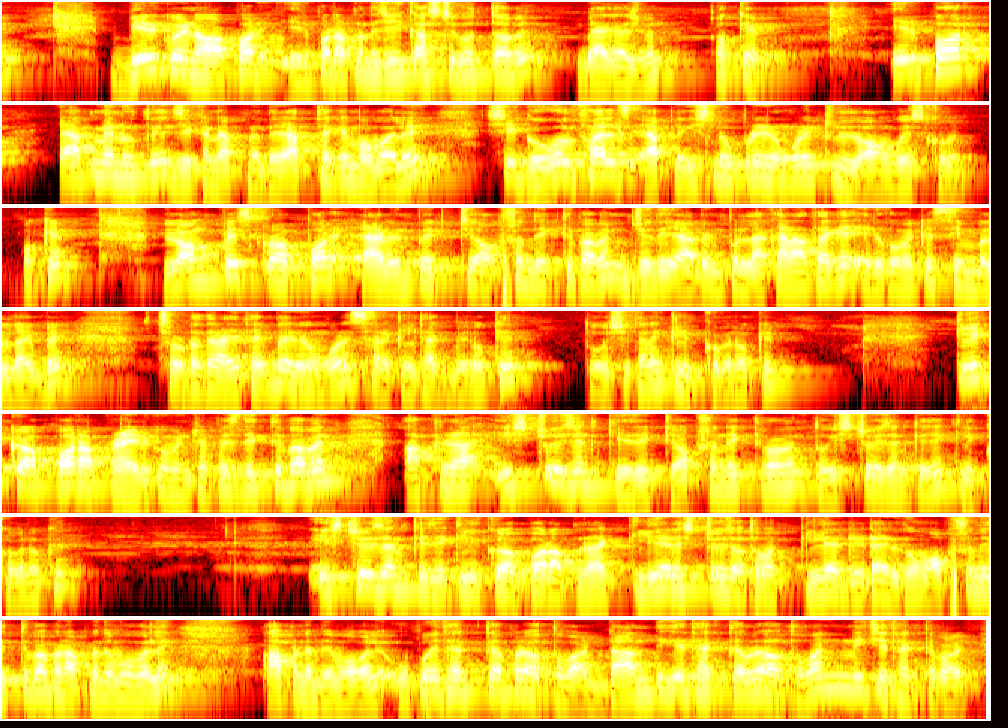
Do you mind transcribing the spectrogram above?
বের করে নেওয়ার পর এরপর আপনাদের যেই কাজটি করতে হবে ব্যাগ আসবেন ওকে এরপর অ্যাপ মেনুতে যেখানে আপনাদের অ্যাপ থাকে মোবাইলে সেই গুগল ফাইলস অ্যাপ্লিকেশনের উপরে এরকম করে একটু লং প্রেস করবেন ওকে লং প্রেস করার পর অ্যাপ ইনপো একটি অপশন দেখতে পাবেন। যদি অ্যাপ ইনপো লেখা না থাকে, এরকম একটি সিম্বল থাকবে ছোটোতে আই থাকবে, এরকম করে সার্কেল থাকবে ওকে তো সেখানে ক্লিক করবেন ওকে ক্লিক করার পর আপনারা এরকম ইন্টারফেস দেখতে পাবেন। আপনারা স্টোরেজ অ্যান্ড কেজ একটি অপশন দেখতে পাবেন। তো স্টোরেজ অ্যান্ড কেজে ক্লিক করবেন okay storage and cache click করার পর আপনারা ক্লিয়ার স্টোরেজ অথবা ক্লিয়ার ডেটা এরকম অপশন দেখতে পাবেন আপনাদের মোবাইলে আপনাদের মোবাইলে উপরে থাকতে পারে অথবা ডান দিকে থাকতে পারে অথবা নিচে থাকতে পারে।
